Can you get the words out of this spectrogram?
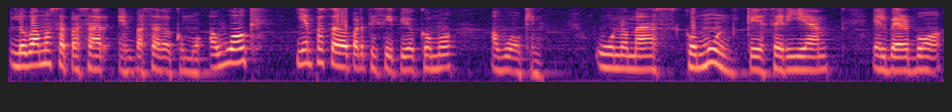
lo vamos a pasar en pasado como awoke y en pasado participio como awoken. Uno más común que sería el verbo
